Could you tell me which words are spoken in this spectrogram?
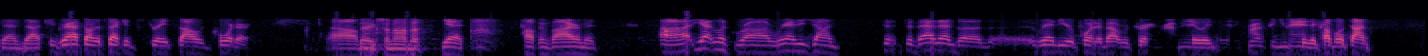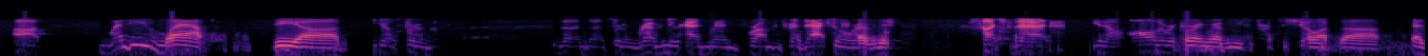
And uh congrats on the second straight solid quarter. Thanks, Ananda. Yeah, tough environment. Uh yeah, look, Randy, John, to that end, Randy, your point about recurring revenue and growth, and you made it a couple of times. Uh when do you lap the uh you know sort of uh the sort of revenue headwind from the transactional revenue such that all the recurring revenue starts to show up uh, as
